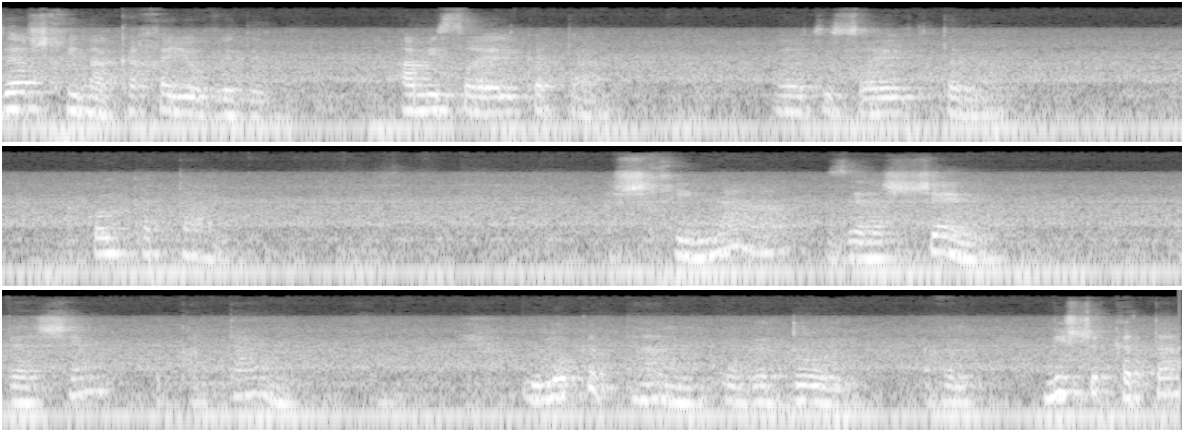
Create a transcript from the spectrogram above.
זה השכינה, ככה היא עובדת. עם ישראל קטן, ארץ ישראל קטנה. הכל קטן. השכינה זה השם, והשם הוא קטן. הוא לא קטן, הוא גדול, אבל מי שקטן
